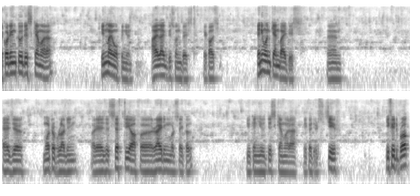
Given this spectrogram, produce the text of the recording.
according to this camera in my opinion I like this one best because anyone can buy this and as a motor vlogging or as a safety of a riding motorcycle? You can use this camera because it's cheap if it broke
